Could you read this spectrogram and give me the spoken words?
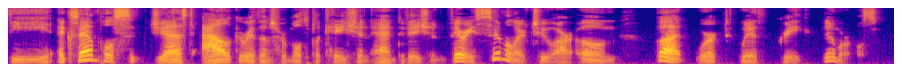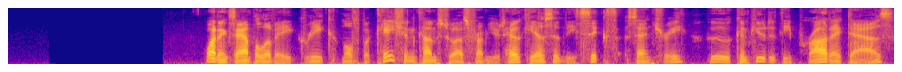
The examples suggest algorithms for multiplication and division very similar to our own, but worked with Greek numerals. One example of a Greek multiplication comes to us from Eutychius in the 6th century, who computed the product as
